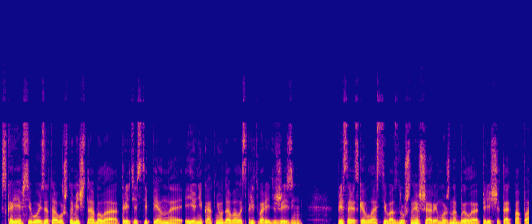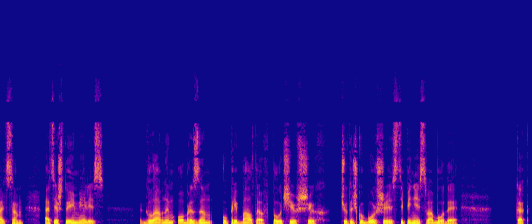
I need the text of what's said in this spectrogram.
Скорее всего, из-за того, что мечта была третьестепенная, ее никак не удавалось притворить в жизнь. При советской власти воздушные шары можно было пересчитать по пальцам, а те, что имелись, главным образом у прибалтов, получивших чуточку больше степеней свободы, как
